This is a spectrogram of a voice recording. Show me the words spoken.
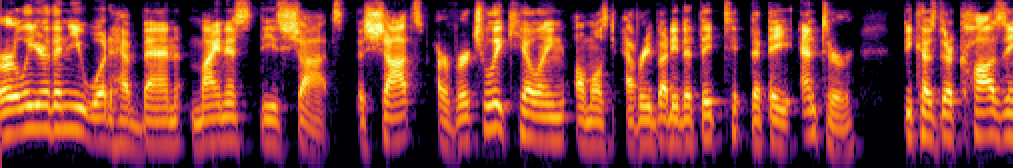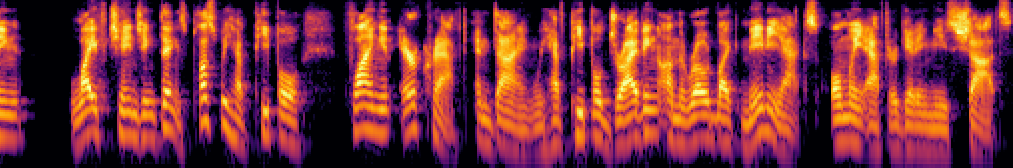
earlier than you would have been minus these shots. The shots are virtually killing almost everybody that they t- that they enter because they're causing life-changing things. Plus we have people flying in aircraft and dying. We have people driving on the road like maniacs only after getting these shots.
